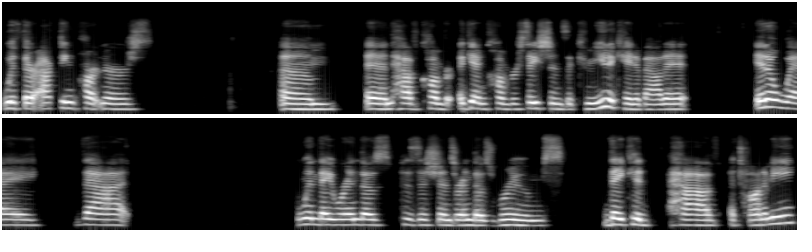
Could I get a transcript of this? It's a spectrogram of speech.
with their acting partners um, and have conver- again conversations and communicate about it in a way that when they were in those positions or in those rooms, they could have autonomy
